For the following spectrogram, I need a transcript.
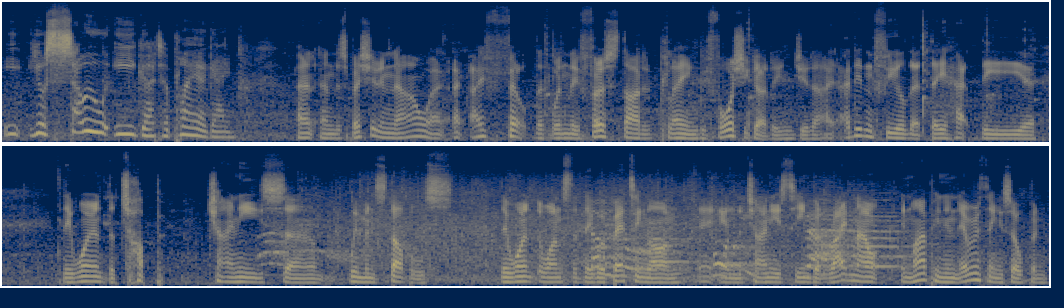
you're so eager to play again. And, and especially now, I, I- I felt that when they first started playing before she got injured, I, I didn't feel that they had the, uh, they weren't the top Chinese um, women's doubles. They weren't the ones that they were betting on in the Chinese team. But right now, in my opinion, everything is open.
